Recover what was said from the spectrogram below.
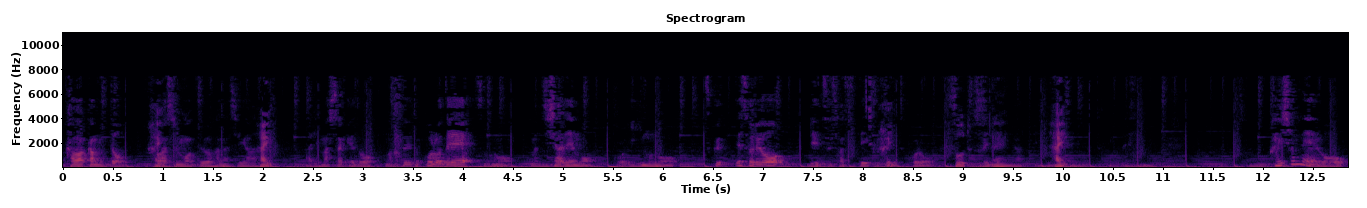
川上と川下というお話がはい。ありましたけど、まあ、そういうところでその、まあ自社でもこういいものを作ってそれを流通させていくというところをそうです全てにねなっている。はいというところですね。その会社名を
